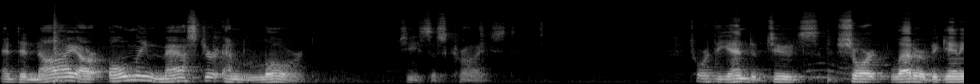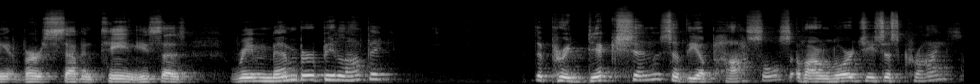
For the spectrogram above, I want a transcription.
and deny our only Master and Lord, Jesus Christ. Toward the end of Jude's short letter, beginning at verse 17, he says, Remember, beloved, the predictions of the apostles of our Lord Jesus Christ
